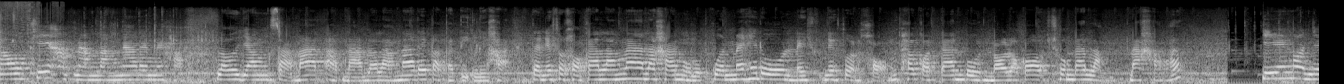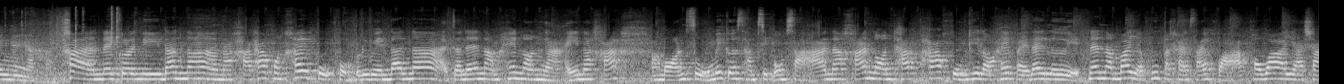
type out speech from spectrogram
เราที่อาบน้ำล้างหน้าได้ไหมคะเรายังสามารถอาบน้ำและล้างหน้าได้ปกติเลยค่ะ แต่ในส่วนของการล้างหน้านะคะ หนูรบกวนไม่ให้โดนในในส่วนของผ้าก๊อซด้านบนเนาะแล้วก็ช่วงด้านหลังนะคะ พี่นอนยังไงอะคะ ค่ะ ในกรณีด้านหน้านะคะ ถ้าคนไข้ปลูกผมบริเวณด้านหน้า จะแนะนำให้นอนหงายนะคะ หมอนสูงไม่เกิน 30 องศานะคะ นอนทับผ้าคลุมที่เราให้ไปได้เลย แนะนำว่าอย่าเพิ่งตะแคงซ้ายขวา เพราะว่ายาชา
